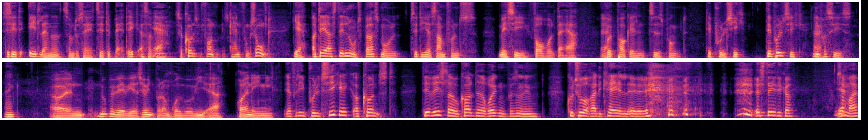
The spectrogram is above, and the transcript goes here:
sætte et eller andet, som du sagde, til debat. Ikke? Altså, Ja, så kunsten får en, skal have en funktion. ja, og det er at stille nogle spørgsmål til de her samfundsmæssige forhold, der er ja. På et pågældende tidspunkt. Det er politik. Det er politik, lige ja. Præcis. Ikke? Og øh, nu bevæger vi os jo ind på et område, hvor vi er rørende enige. Ja, fordi politik ikke og kunst, det risler jo koldt ned ad ryggen på sådan en kulturradikal øh, æstetiker, ja. som mig.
